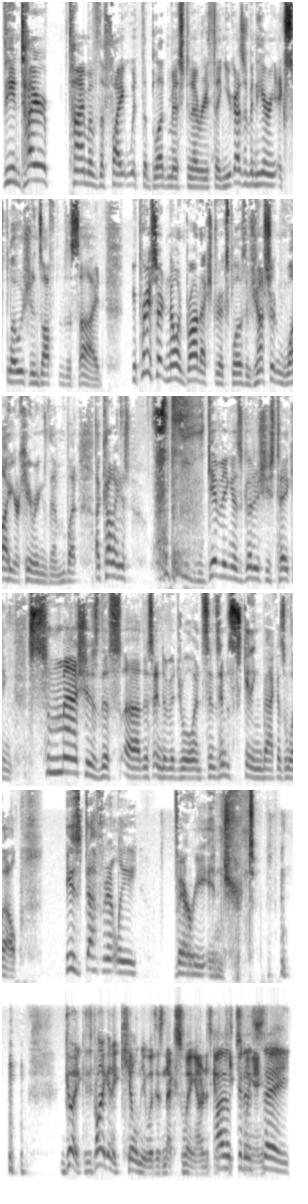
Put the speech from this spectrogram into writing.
the entire time of the fight with the blood mist and everything, you guys have been hearing explosions off to the side. You're pretty certain no one brought extra explosives. You're not certain why you're hearing them, but I kind of just giving as good as she's taking smashes this uh, this individual and sends him skidding back as well. He's definitely very injured. Good, because he's probably going to kill me with his next swing. I'm just going I was going to say,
